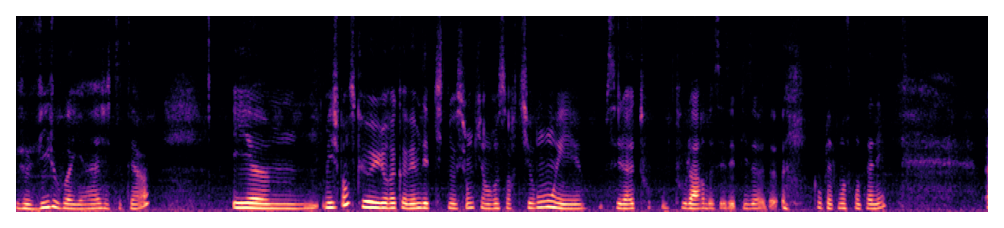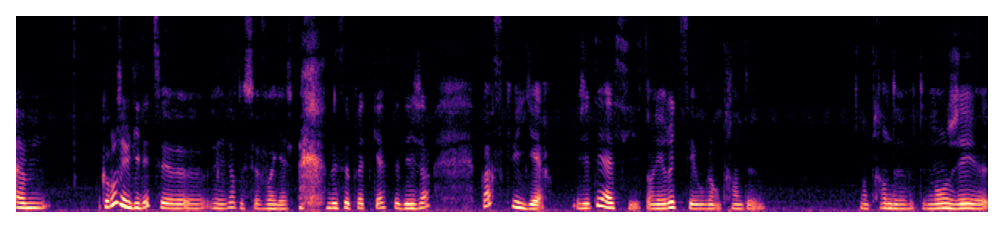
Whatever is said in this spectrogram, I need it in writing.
je, vis le voyage, etc. Et, euh, mais je pense qu'il y aura quand même des petites notions qui en ressortiront et c'est là tout, l'art de ces épisodes complètement spontanés. Comment j'ai eu l'idée de ce, de ce voyage, de ce podcast déjà? Parce que hier, j'étais assise dans les rues de Séoul en train de, en train de, manger euh,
